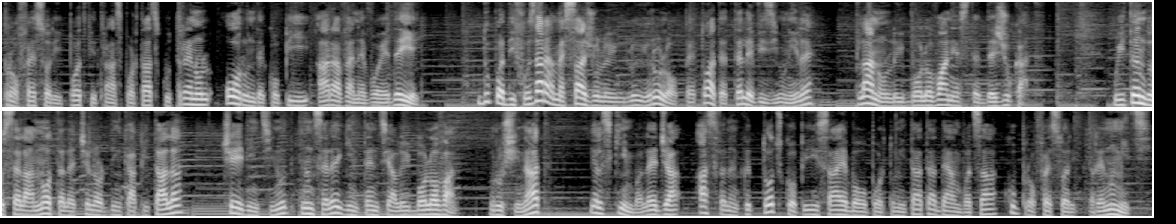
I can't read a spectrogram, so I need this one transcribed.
Profesorii pot fi transportați cu trenul oriunde copiii ar avea nevoie de ei. După difuzarea mesajului lui Rulo pe toate televiziunile, planul lui Bolovan este de jucat. Uitându-se la notele celor din capitală, cei din ținut înțeleg intenția lui Bolovan. Rușinat, el schimbă legea astfel încât toți copiii să aibă oportunitatea de a învăța cu profesori renumiți.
